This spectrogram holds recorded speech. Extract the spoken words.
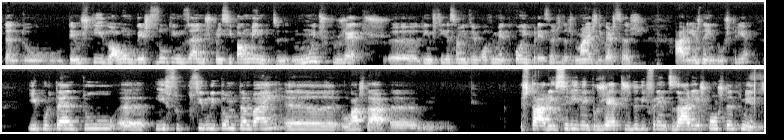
Portanto, temos tido ao longo destes últimos anos, principalmente, muitos projetos uh, de investigação e desenvolvimento com empresas das mais diversas áreas da indústria e, portanto, uh, isso possibilitou-me também, uh, lá está, estar inserido em projetos de diferentes áreas constantemente.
